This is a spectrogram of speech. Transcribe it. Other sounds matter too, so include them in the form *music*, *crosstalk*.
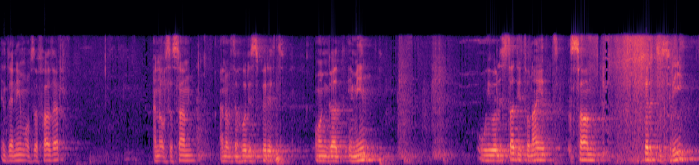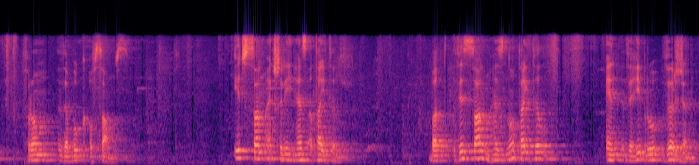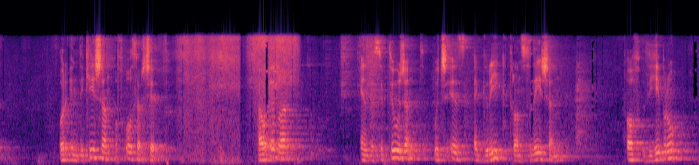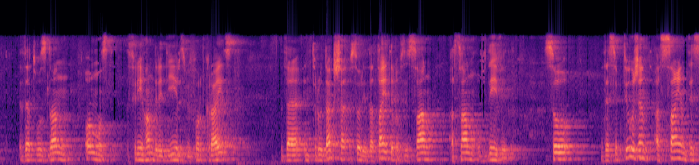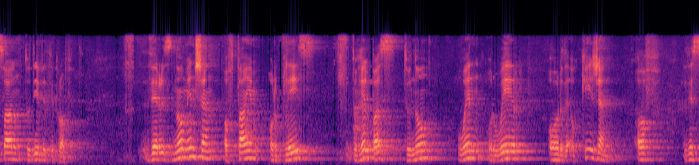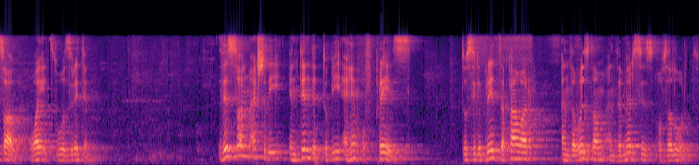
In the name of the Father, and of the Son, and of the Holy Spirit, one God, Amen. We will study tonight Psalm 33 from the book of Psalms. Each psalm actually has a title, but this psalm has no title in the Hebrew version or indication of authorship. However, in the Septuagint, which is a Greek translation of the Hebrew that was done almost 300 years before Christ, the introduction, sorry, the title of this son, a son of David. So the Septuagint assigned this psalm to David the prophet. There is no mention of time or place to help us to know when or where or the occasion of this psalm, why it was written. This psalm actually intended to be a hymn of praise to celebrate the power and the wisdom and the mercies of the Lord.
